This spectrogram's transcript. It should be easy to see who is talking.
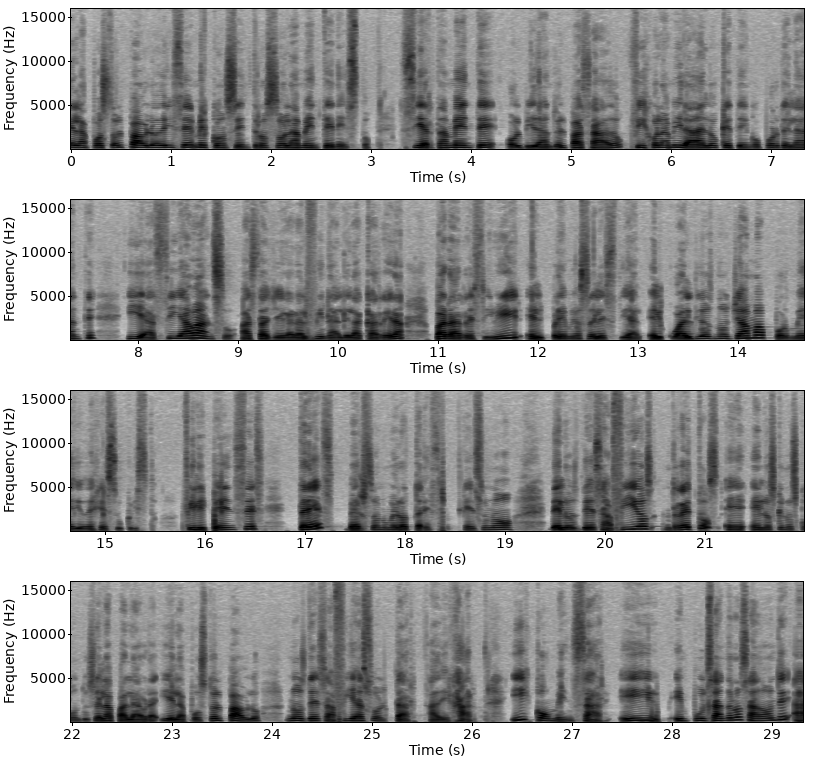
Speaker 1: el apóstol Pablo dice, me concentro solamente en esto. Ciertamente, olvidando el pasado, fijo la mirada en lo que tengo por delante y así avanzo hasta llegar al final de la carrera para recibir el premio celestial, el cual Dios nos llama por medio de Jesucristo. Filipenses 3, verso número 3. Es uno de los desafíos, retos eh, en los que nos conduce la palabra. Y el apóstol Pablo nos desafía a soltar, a dejar y comenzar. Y impulsándonos a dónde?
